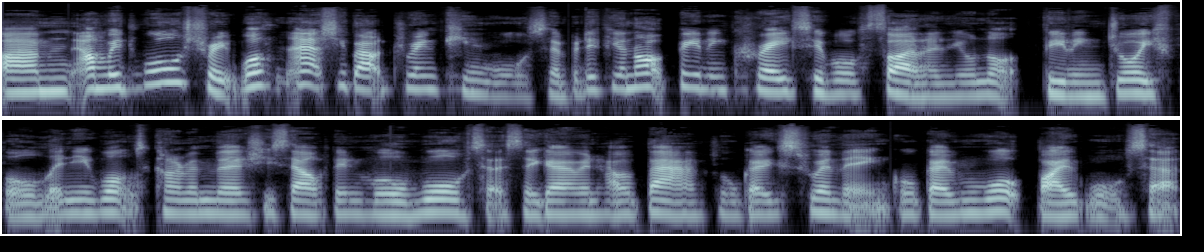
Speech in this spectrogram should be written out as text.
Um, and with water, it wasn't actually about drinking water, but if you're not feeling creative or fun and you're not feeling joyful, then you want to kind of immerse yourself in more water. So go and have a bath or go swimming or go and walk by water.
